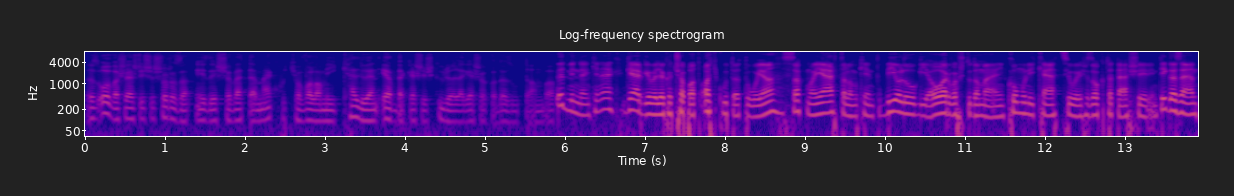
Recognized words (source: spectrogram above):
de az olvasást és a sorozatnézésre vettem meg, hogyha valami kellően érdekes és különleges akad az utamba. Üdv mindenkinek, Gergő vagyok a csapat agykutatója, szakmai ártalomként biológia, orvostudomány, kommunikáció és az oktatás érint igazán,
